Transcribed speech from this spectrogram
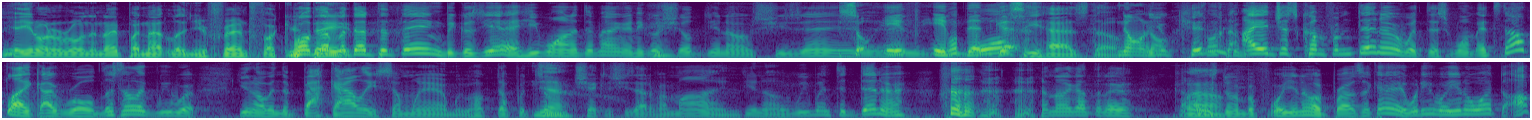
Yeah, you don't want to ruin the night by not letting your friend fuck your well, that, date. but that's the thing because yeah, he wanted to bang, her, and he goes, she'll, you know, she's in. So if and- if what that balls girl- he has, though. no no, Are no you kidding? fucking- I had just come from dinner with this woman. It's not like I rolled. It's not like we were, you know, in the back alley somewhere and we hooked up with some Yeah. chick and she's out of her mind. You know, we went to dinner, and then I got to the comedy Wow. store. And before you know it, bro, I was like, "Hey, what do you? Well, you know what? I'll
